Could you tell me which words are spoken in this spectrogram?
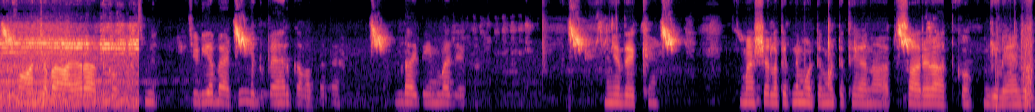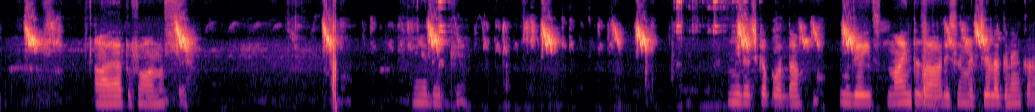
तूफ़ान जब आया रात को इसमें चिड़िया बैठी हुई दोपहर का वक्त है, ढाई तीन बजे का। ये देखें, माशाल्लाह कितने मोटे मोटे थे अनार, सारे रात को गिरे हैं जब आया तूफ़ान उससे। ये देखें। मिर्च का पौधा, मुझे इतना इंतज़ार इसमें मिर्चें लगने का।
